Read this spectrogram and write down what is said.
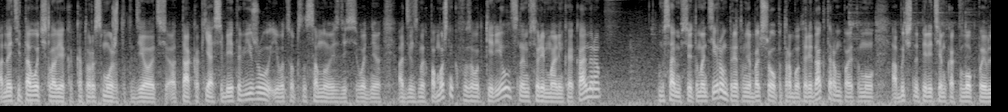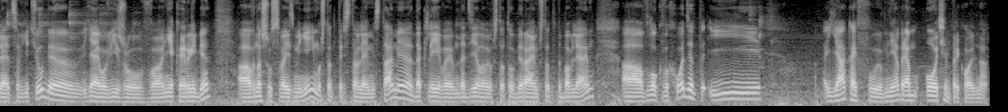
найти того человека, который сможет это делать а, так, как я себе это вижу. И вот, собственно, со мной здесь сегодня один из моих помощников, его зовут Кирилл, с нами все время маленькая камера. Мы сами все это монтируем, при этом у меня большой опыт работы редактором, поэтому обычно перед тем, как влог появляется в YouTube, я его вижу в некой рыбе, а, вношу свои изменения, мы что-то переставляем местами, доклеиваем, доделываем, что-то убираем, что-то добавляем. А, Влог выходит, и я кайфую, мне прям очень прикольно.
